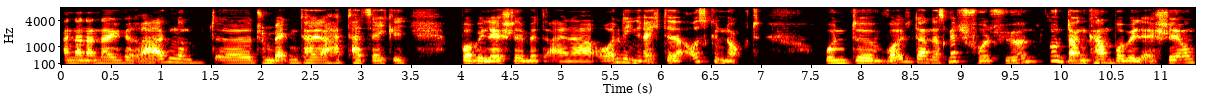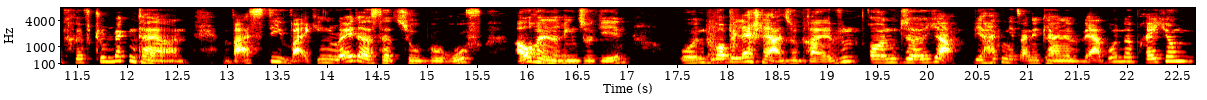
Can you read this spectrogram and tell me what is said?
aneinander geraten und äh, Drew McIntyre hat tatsächlich Bobby Lashley mit einer ordentlichen Rechte ausgenockt und äh, wollte dann das Match fortführen. Und dann kam Bobby Lashley und griff Drew McIntyre an, was die Viking Raiders dazu beruf, auch in den Ring zu gehen und Bobby Lashley anzugreifen. Und äh, ja, wir hatten jetzt eine kleine Werbeunterbrechung.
